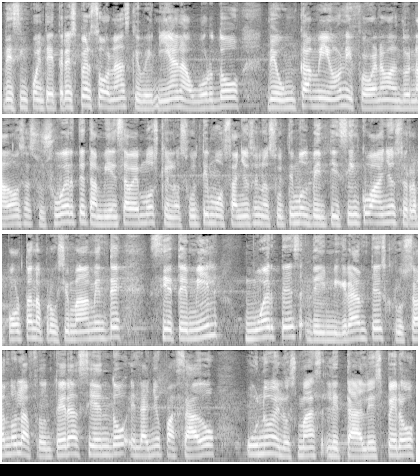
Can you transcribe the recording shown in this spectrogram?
de 53 personas que venían a bordo de un camión y fueron abandonados a su suerte. También sabemos que en los últimos años, en los últimos 25 años se reportan aproximadamente 7 mil muertes de inmigrantes cruzando la frontera, siendo el año pasado uno de los más letales. Pero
